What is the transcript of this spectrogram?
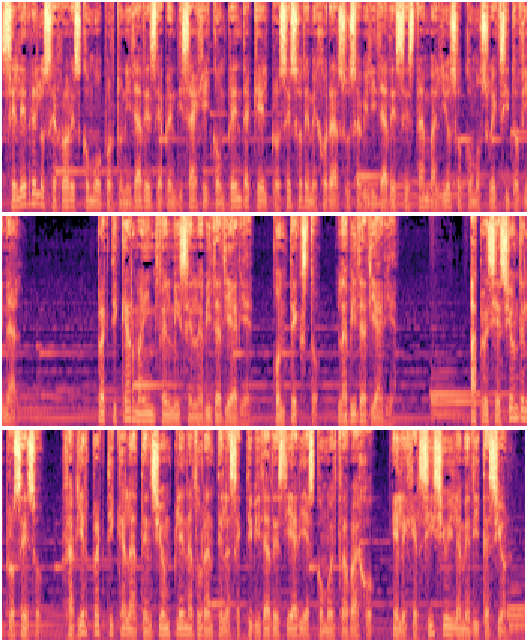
Celebre los errores como oportunidades de aprendizaje y comprenda que el proceso de mejorar sus habilidades es tan valioso como su éxito final. Practicar mindfulness en la vida diaria, contexto, la vida diaria. Apreciación del proceso, Javier practica la atención plena durante las actividades diarias como el trabajo, el ejercicio y la meditación.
